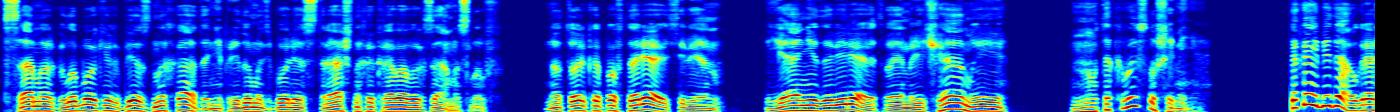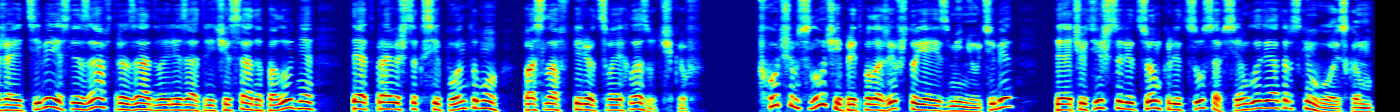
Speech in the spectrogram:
В самых глубоких безднах ада не придумать более страшных и кровавых замыслов. Но только повторяю тебе, я не доверяю твоим речам и... Ну так выслушай меня. Какая беда угрожает тебе, если завтра за два или за три часа до полудня ты отправишься к Сипонтуму, послав вперед своих лазутчиков? В худшем случае, предположив, что я изменю тебе, ты очутишься лицом к лицу со всем гладиаторским войском.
